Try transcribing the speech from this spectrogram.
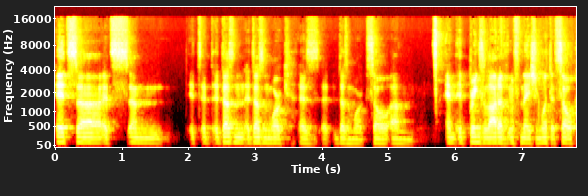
It's uh, it's um, it, it, it doesn't it doesn't work as it doesn't work. So um, and it brings a lot of information with it. So,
